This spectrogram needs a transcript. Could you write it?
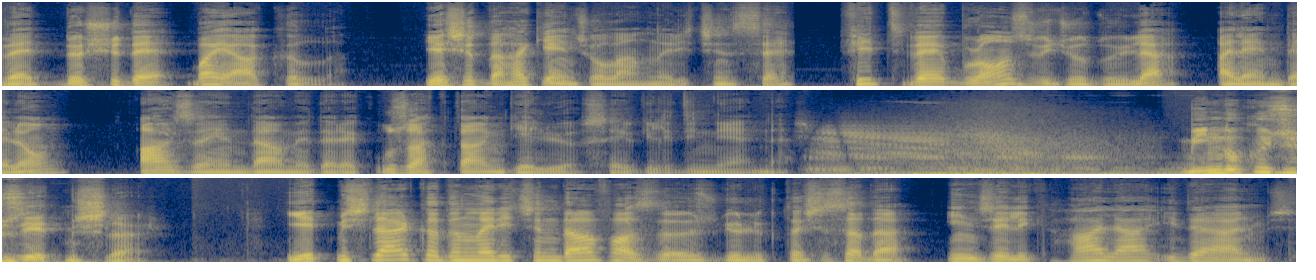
ve döşü de bayağı kıllı. Yaşı daha genç olanlar içinse fit ve bronz vücuduyla Alain Delon arıza endam ederek uzaktan geliyor sevgili dinleyenler. 1970'ler. 70'ler kadınlar için daha fazla özgürlük taşısa da incelik hala idealmiş.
